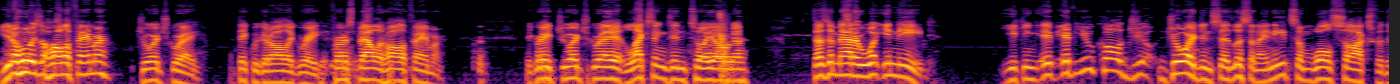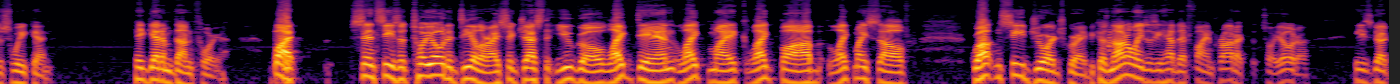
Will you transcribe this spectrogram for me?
You know who is a Hall of Famer? George Grey. I think we could all agree. First ballot Hall of Famer. The great George Grey at Lexington Toyota. Doesn't matter what you need. You can if, if you called George and said, "Listen, I need some wool socks for this weekend," he'd get them done for you. But since he's a Toyota dealer, I suggest that you go, like Dan, like Mike, like Bob, like myself, go out and see George Grey because not only does he have that fine product, the Toyota, he's got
